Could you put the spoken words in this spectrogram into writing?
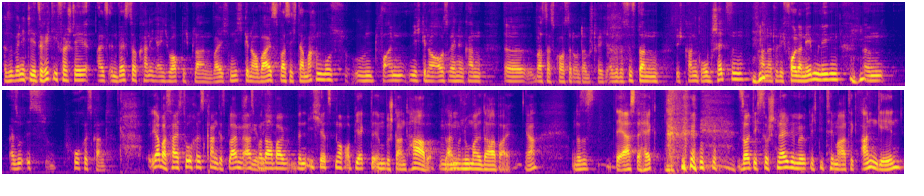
Also wenn ich die jetzt richtig verstehe, als Investor kann ich eigentlich überhaupt nicht planen, weil ich nicht genau weiß, was ich da machen muss und vor allem nicht genau ausrechnen kann, äh, was das kostet unterm Strich. Also das ist dann, ich kann grob schätzen, mhm. kann natürlich voll daneben liegen. Mhm. Ähm, also ist hochriskant. Ja, was heißt hochriskant? Jetzt bleiben wir erstmal dabei, wenn ich jetzt noch Objekte im Bestand habe, bleiben mhm. wir nur mal dabei. Ja? Und das ist der erste Hack. Sollte ich so schnell wie möglich die Thematik angehen,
